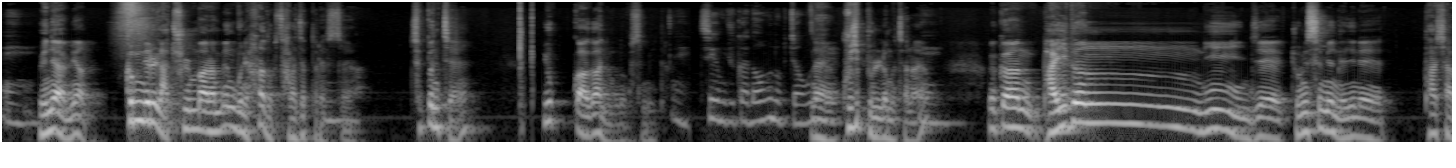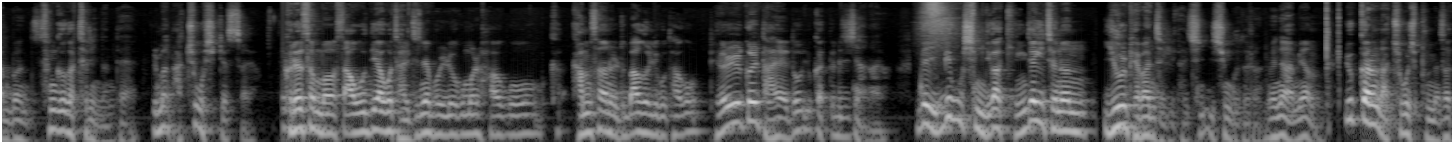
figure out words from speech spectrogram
네. 왜냐하면 금리를 낮출 만한 명분이 하나도 사라져 버렸어요. 첫 번째, 유가가 너무 높습니다. 네. 지금 유가 너무 높죠. 네, 오늘. 90불 넘었잖아요. 네. 그러니까 바이든이 이제 좀 있으면 내년에 다시 한번 선거가 철이 있는데 얼마나 낮추고 싶겠어요. 그래서 뭐 사우디하고 잘 지내보려고 뭘 하고 가- 감산을 좀 막으려고도 하고 별걸 다 해도 유가 떨어지지 않아요. 근데 이 미국 심리가 굉장히 저는 이율 배반적이다 이 친- 친구들은 왜냐하면 유가는 낮추고 싶으면서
